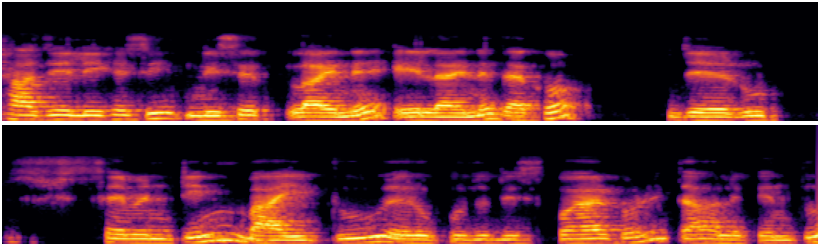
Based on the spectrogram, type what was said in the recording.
সাজিয়ে লিখেছি নিচের লাইনে, এই লাইনে দেখো যে রুট সেভেন্টিন বাই টু এর উপর যদি স্কোয়ার করি তাহলে কিন্তু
